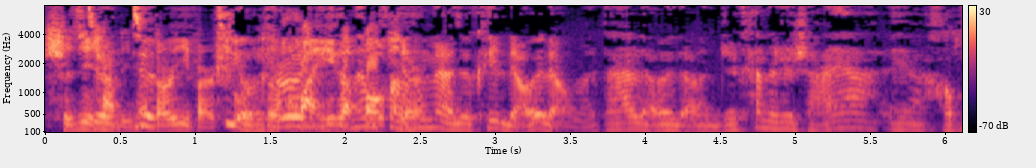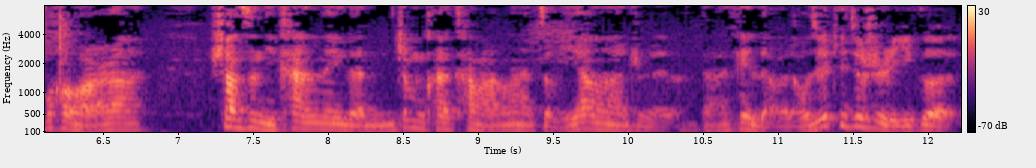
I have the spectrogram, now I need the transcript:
实际就上里面都是一本书，就有时候就换一个。封面就可以聊一聊嘛，大家聊一聊，你这看的是啥呀？哎呀，好不好玩啊？上次你看那个，你这么快看完了，怎么样啊之类的，大家可以聊一聊。我觉得这就是一个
